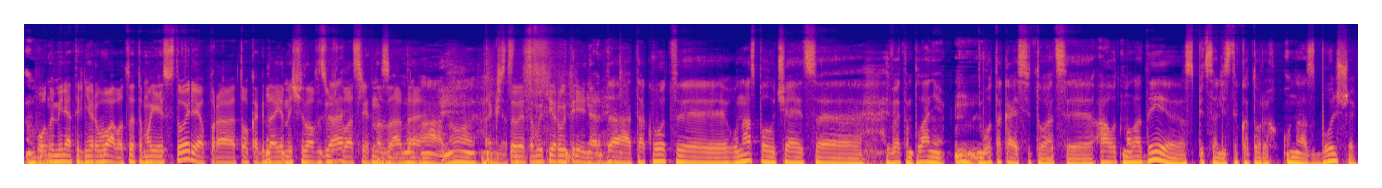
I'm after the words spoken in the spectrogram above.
Он вот. у меня тренировал. Вот это моя история про то, когда я начала в ЗЮЖ 20 лет назад. Да. А, ну, так ясно. что это мой первый тренер. Да, так вот, э, у нас получается в этом плане вот такая ситуация. А вот молодые специалисты, которых у нас больше,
